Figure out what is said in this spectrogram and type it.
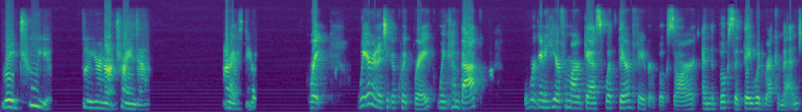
read to you so you're not trying to understand. Great. We are going to take a quick break. When we come back, we're going to hear from our guests what their favorite books are and the books that they would recommend.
